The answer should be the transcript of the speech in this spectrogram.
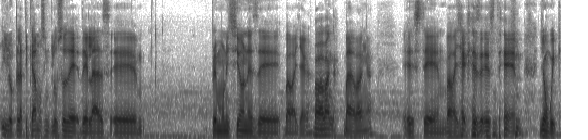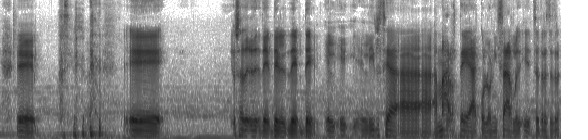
y lo platicamos incluso de, de las eh, premoniciones de Baba Yaga. Baba Vanga. Baba Vanga. Este, Baba Yaga es este, en John Wick. Eh, eh, o sea, de, de, de, de el, el, irse a, a, a, Marte, a colonizarlo, etcétera, etcétera.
